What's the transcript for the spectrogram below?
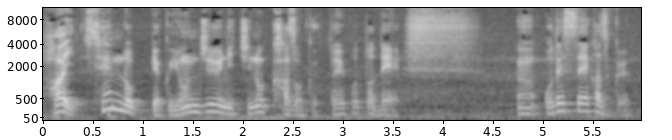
はい「1640日の家族」ということでうん。オデッセイ家族。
